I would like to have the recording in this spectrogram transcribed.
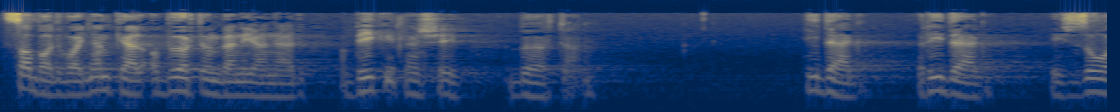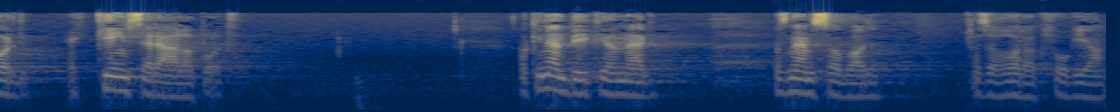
Szabad vagy, nem kell a börtönben élned. A békétlenség börtön. Hideg, rideg és zord, egy kényszerállapot. Aki nem békél meg, az nem szabad, az a harag fogja.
